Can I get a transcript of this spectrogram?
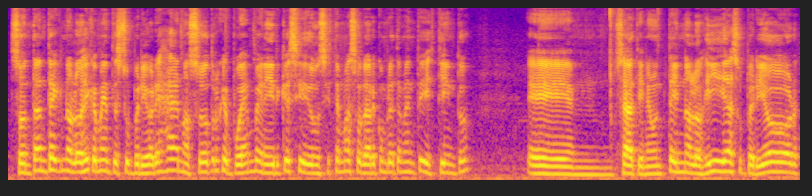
son tan tecnológicamente superiores a nosotros que pueden venir que si de un sistema solar completamente distinto, eh, o sea, tienen una tecnología superior,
